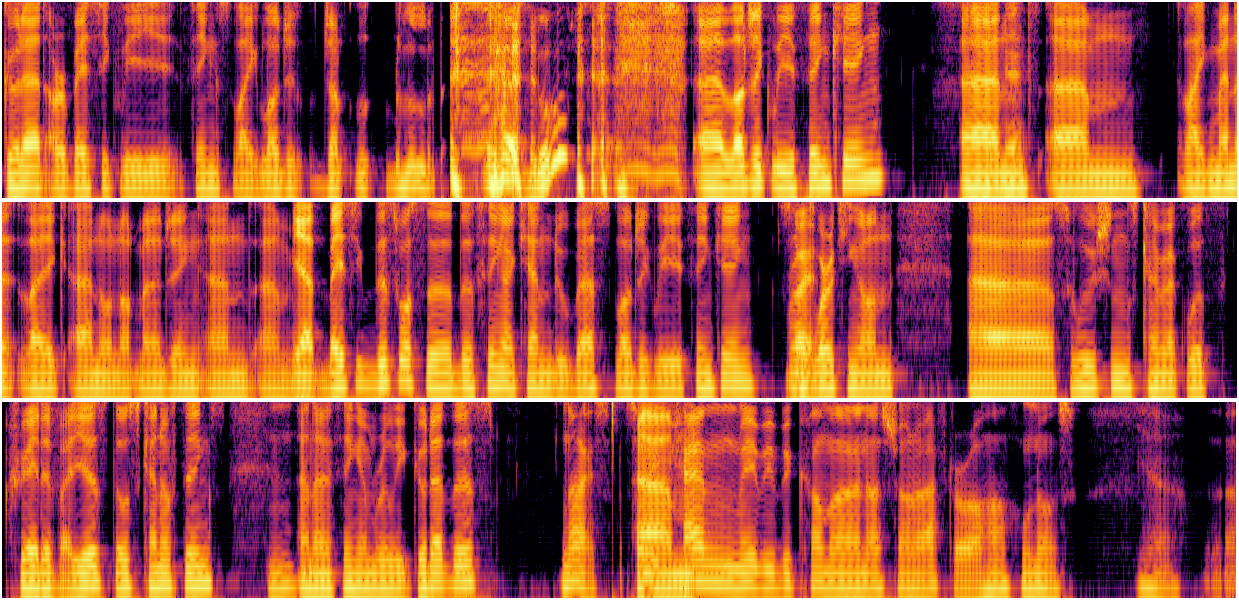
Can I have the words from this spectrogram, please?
good at are basically things like logic, uh, logically thinking, and um, like man, like uh, no, not managing, and um, yeah, basically this was the the thing I can do best: logically thinking. So Right. working on uh, solutions, coming up with creative ideas, those kind of things, Mhm. and I think I'm really good at this. nice. So Um, you can maybe become an astronaut after all, huh? Who knows? Yeah. Uh,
